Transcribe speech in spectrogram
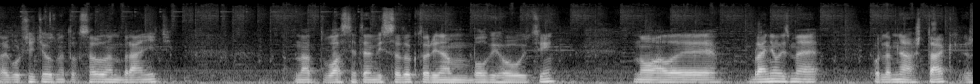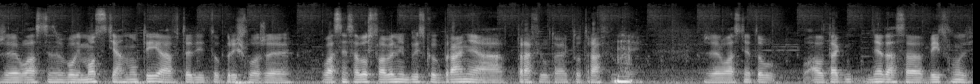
tak určite sme to chceli len brániť na vlastne ten výsledok, ktorý nám bol vyhovujúci. No ale bránili sme podľa mňa až tak, že vlastne sme boli moc stiahnutí a vtedy to prišlo, že vlastne sa dostal veľmi blízko k bráne a trafil to, jak to trafil. Mm. Že vlastne to, ale tak nedá sa vytknúť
